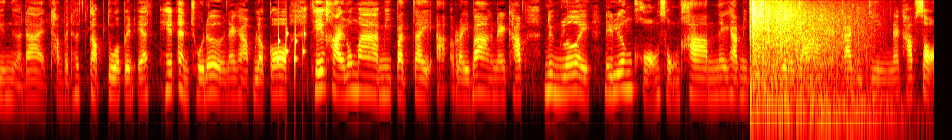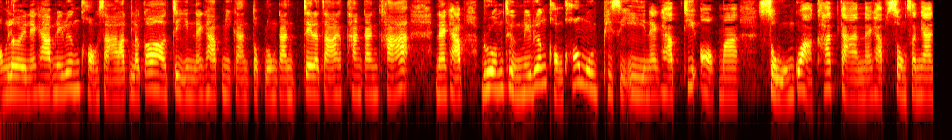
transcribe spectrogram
ยืนเหนือได้ทำเป็นกลับตัวเป็น head and shoulder นะครับแล้วก็เทขายลงมามีปัจจัยอะไรบ้างนะครับหนึ่งเลยในเรื่องของสงครามนะครับมีการเจรจา การหยุดยิงนะครับสองเลยนะครับในเรื่องของสหรัฐแล้วก็จีนนะครับมีการตกลงการเจรจาทางการค้านะครับรวมถึงในเรื่องของข้อมูล PCE นะครับที่ออกมาสูงกว่าคาดการณ์นะครับส่งสัญญาณ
